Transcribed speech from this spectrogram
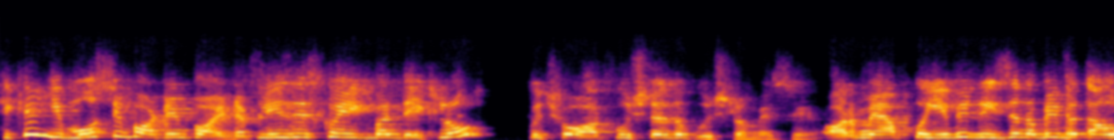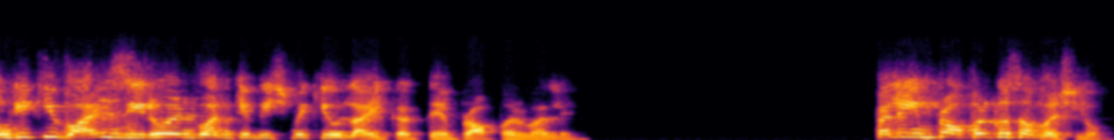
ठीक है? ये मोस्ट इंपॉर्टेंट पॉइंट है. प्लीज़ इसको एक बार देख लो. कुछ और पूछना है तो पूछ लो मेरे से। और मैं आपको ये भी रीजन अभी बताऊँगी कि वाई ज़ीरो एंड वन के बीच में क्यों लाई करते हैं प्रॉपर वाले। पहले इम्प्रॉपर को समझ लो।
